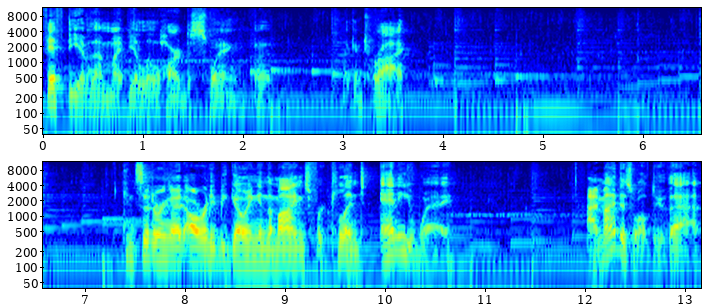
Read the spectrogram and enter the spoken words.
Fifty of them might be a little hard to swing, but I can try. Considering I'd already be going in the mines for Clint anyway, I might as well do that.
